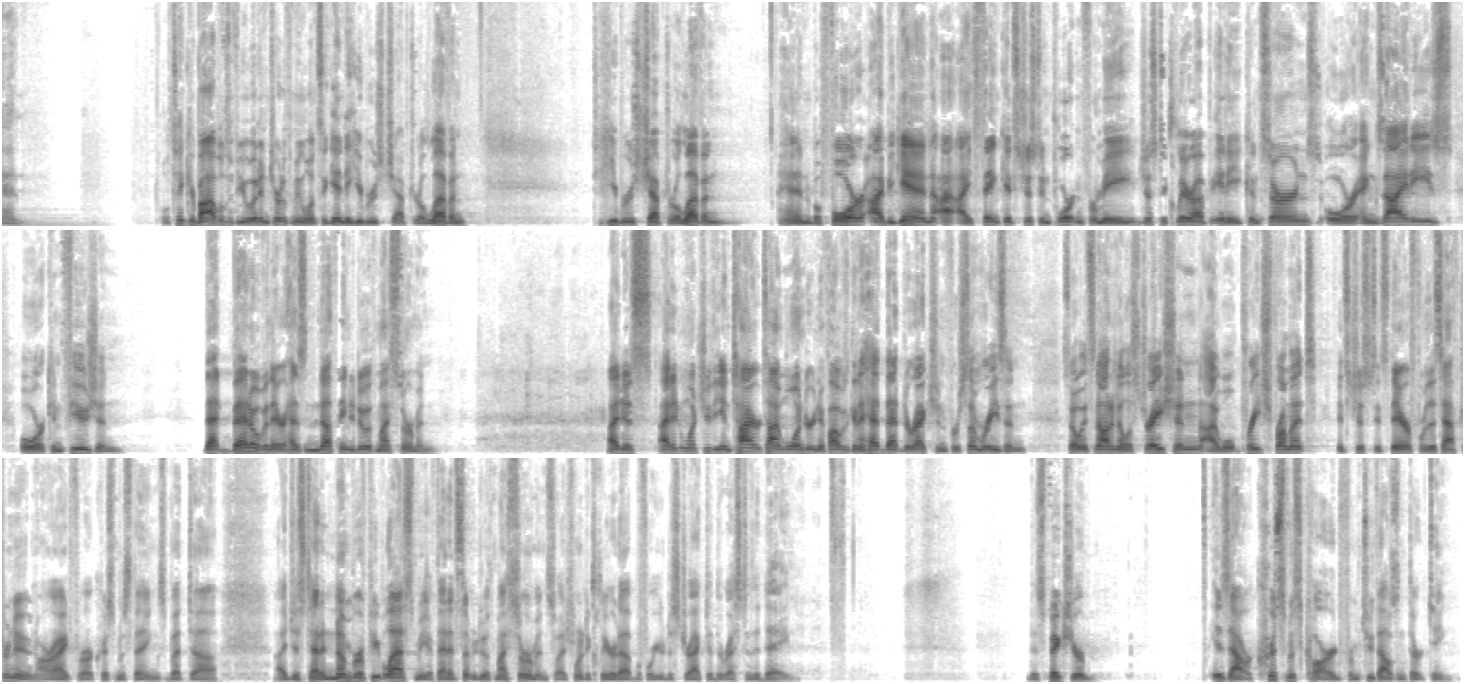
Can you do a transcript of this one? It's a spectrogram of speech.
Amen. Well, take your Bibles, if you would, and turn with me once again to Hebrews chapter 11. To Hebrews chapter 11. And before I begin, I, I think it's just important for me just to clear up any concerns or anxieties or confusion. That bed over there has nothing to do with my sermon. I just, I didn't want you the entire time wondering if I was going to head that direction for some reason. So it's not an illustration. I won't preach from it. It's just, it's there for this afternoon, all right, for our Christmas things. But uh, I just had a number of people ask me if that had something to do with my sermon, so I just wanted to clear it up before you're distracted the rest of the day. This picture is our Christmas card from 2013.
